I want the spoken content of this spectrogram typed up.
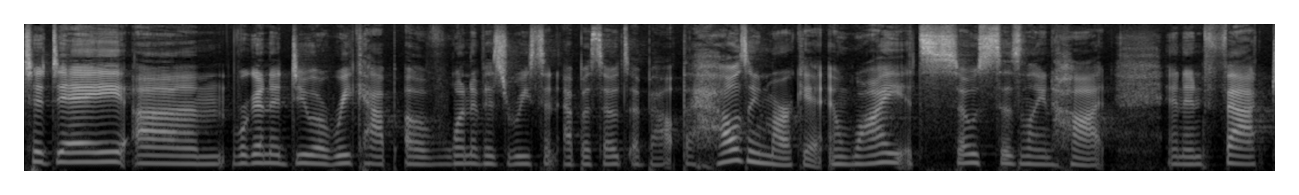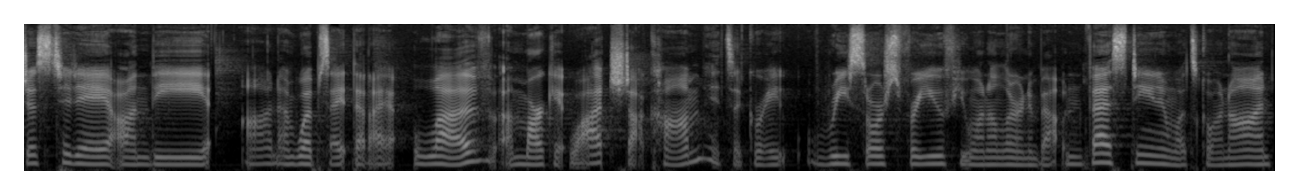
today, um, we're going to do a recap of one of his recent episodes about the housing market and why it's so sizzling hot. And in fact, just today on the on a website that I love, uh, marketwatch.com, it's a great resource for you if you want to learn about investing and what's going on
